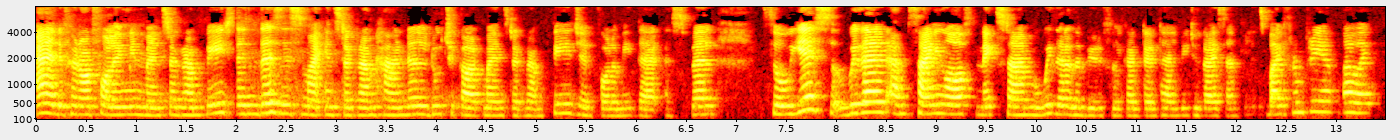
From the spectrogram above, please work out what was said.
And if you're not following me in my Instagram page, then this is my Instagram handle. Do check out my Instagram page and follow me there as well. So yes, with that, I'm signing off next time with another beautiful content. I'll meet you guys until it's bye from Priya. Bye bye.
